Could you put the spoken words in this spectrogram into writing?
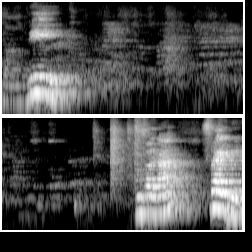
the week कौन सा होगा Friday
